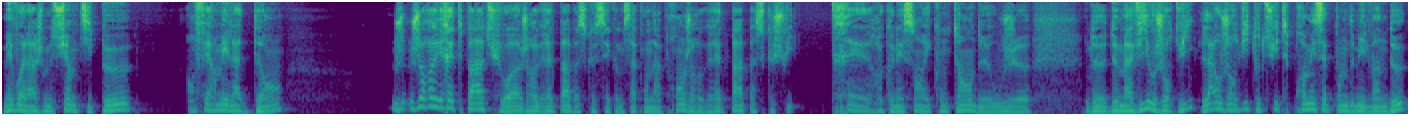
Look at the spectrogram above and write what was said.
Mais voilà, je me suis un petit peu enfermé là-dedans. Je, je regrette pas, tu vois, je regrette pas parce que c'est comme ça qu'on apprend, je regrette pas parce que je suis très reconnaissant et content de où je de, de ma vie aujourd'hui. Là aujourd'hui tout de suite 1er septembre 2022,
